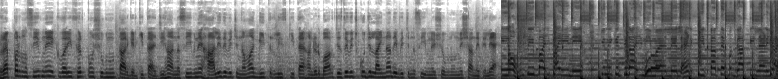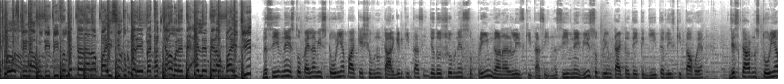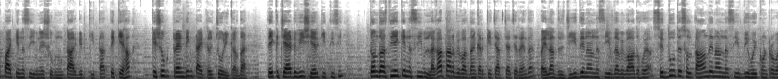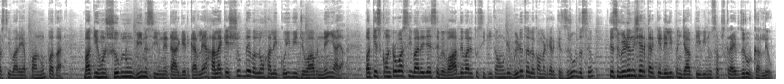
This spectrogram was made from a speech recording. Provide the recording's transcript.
Wrapper ਨਸੀਬ ਨੇ ਇੱਕ ਵਾਰੀ ਫਿਰ ਤੋਂ ਸ਼ੁਭ ਨੂੰ ਟਾਰਗੇਟ ਕੀਤਾ ਹੈ। ਜੀ ਹਾਂ ਨਸੀਬ ਨੇ ਹਾਲ ਹੀ ਦੇ ਵਿੱਚ ਨਵਾਂ ਗੀਤ ਰਿਲੀਜ਼ ਕੀਤਾ ਹੈ 100 ਬਾਰ ਜਿਸ ਦੇ ਵਿੱਚ ਕੁਝ ਲਾਈਨਾਂ ਦੇ ਵਿੱਚ ਨਸੀਬ ਨੇ ਸ਼ੁਭ ਨੂੰ ਨਿਸ਼ਾਨੇ ਤੇ ਲਿਆ ਹੁੰਦੀ ਬਾਈ ਬਾਈ ਨੀ ਕਿੰਨੀ ਕਿ ਚੜਾਈ ਨੀ ਮੈਂ ਲੈ ਲੈਣ ਕੀਤਾ ਤੇ ਬਗਾਟੀ ਲੈਣ ਆ ਦੋਸਤੀ ਨਾ ਹੁੰਦੀ ਬੀਫ ਮਿੱਤਰਾਂ ਨਾਲ ਪਾਈ ਸੀ ਤੂੰ ਘਰੇ ਬੈਠਾ ਚਾਮਲੇ ਤੇ ਐਲੇ ਤੇਰਾ ਬਾਈ ਜੀ। ਨਸੀਬ ਨੇ ਇਸ ਤੋਂ ਪਹਿਲਾਂ ਵੀ ਸਟੋਰੀਆਂ ਪਾ ਕੇ ਸ਼ੁਭ ਨੂੰ ਟਾਰਗੇਟ ਕੀਤਾ ਸੀ, ਜਦੋਂ ਸ਼ੁਭ ਨੇ ਸੁਪਰੀਮ ਗਾਣਾ ਰਿਲੀਜ਼ ਕੀਤਾ ਸੀ। ਨਸੀਬ ਨੇ ਵੀ ਸੁਪਰੀਮ ਟਾਈਟਲ ਤੇ ਇੱਕ ਗੀਤ ਰਿਲੀਜ਼ ਕੀਤਾ ਹੋਇਆ, ਜਿਸ ਕਾਰਨ ਸਟੋਰੀਆਂ ਪਾ ਕੇ ਨਸੀਬ ਨੇ ਸ਼ੁਭ ਨੂੰ ਟਾਰਗੇਟ ਕੀਤਾ ਤੇ ਕਿਹਾ ਕਿ ਸ਼ੁਭ ਟ੍ਰੈਂਡਿੰਗ ਟਾਈਟਲ ਚੋਰੀ ਕਰਦਾ ਹੈ ਤੇ ਇੱਕ ਚੈਟ ਵੀ ਸ਼ੇਅਰ ਕੀਤੀ ਸੀ। ਤੁਹਾਨੂੰ ਦੱਸ ਦਈਏ ਕਿ ਨਸੀਬ ਲਗਾਤਾਰ ਵਿਵਾਦਾਂ ਕਰਕੇ ਚਰਚਾ 'ਚ ਰਹਿੰਦਾ ਪਹਿਲਾਂ ਦਿਲਜੀਤ ਦੇ ਨਾਲ ਨਸੀਬ ਦਾ ਵਿਵਾਦ ਹੋਇਆ, ਸਿੱਧੂ ਤੇ ਸੁਲਤਾਨ ਦੇ ਨਾਲ ਨਸੀਬ ਦੀ ਹੋਈ ਕੰਟਰੋਵਰਸੀ ਬਾਰੇ ਆਪਾਂ ਨੂੰ ਪਤਾ ਹੈ। ਬਾਕੀ ਹੁਣ ਸ਼ੁਭ ਨੂੰ ਵੀ ਨਸੀਬ ਨੇ ਟਾਰਗੇਟ ਕਰ ਲਿਆ। ਹਾਲਾਂਕਿ ਸ਼ੁਭ ਦੇ ਵੱਲੋਂ ਹਾਲੇ ਕੋਈ ਵੀ ਜਵਾਬ ਨਹੀਂ ਆਇਆ। ਬਾਕੀ ਇਸ ਕੰਟਰੋਵਰਸੀ ਬਾਰੇ ਜਾਂ ਇਸ ਵਿਵਾਦ ਦੇ ਬਾਰੇ ਤੁਸੀਂ ਕੀ ਕਹੋਗੇ, ਵੀਡੀਓ ਥੱਲੇ ਕਮੈਂਟ ਕਰਕੇ ਜ਼ਰੂਰ ਦੱਸਿਓ ਤੇ ਇਸ ਵੀਡੀਓ ਨੂੰ ਸ਼ੇਅਰ ਕਰਕੇ ਡੇਲੀ ਪੰਜਾਬ ਟੀਵੀ ਨੂੰ ਸਬਸਕ੍ਰਾਈਬ ਜ਼ਰੂਰ ਕਰ ਲਿਓ।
